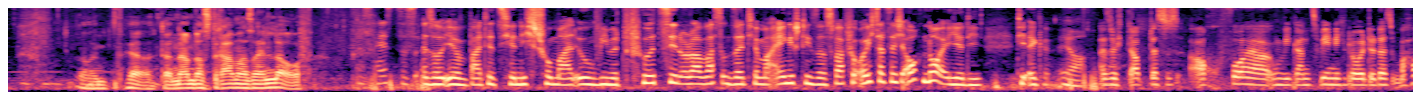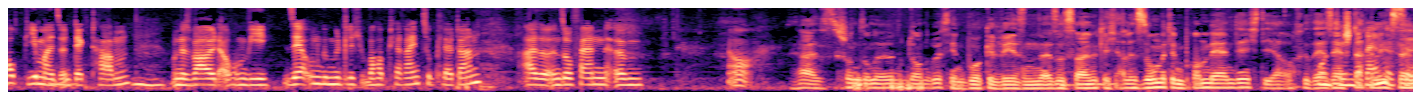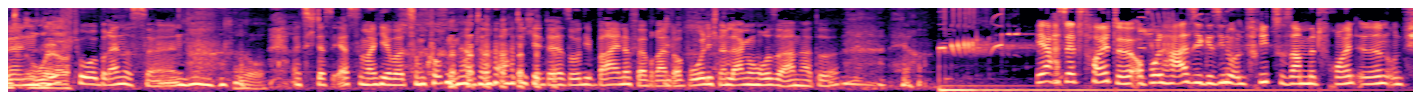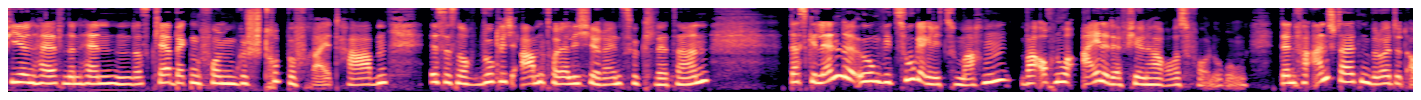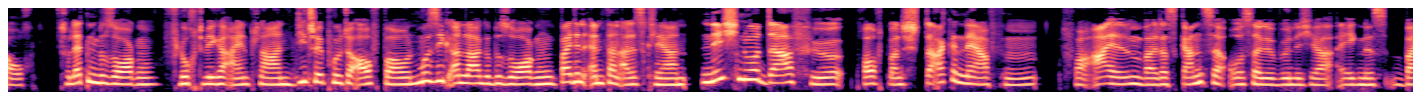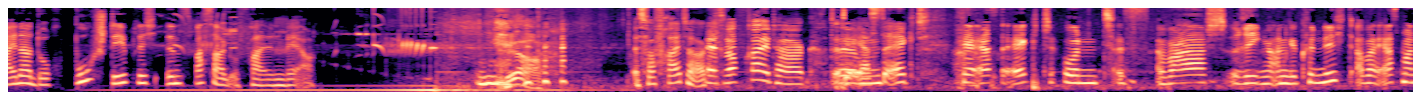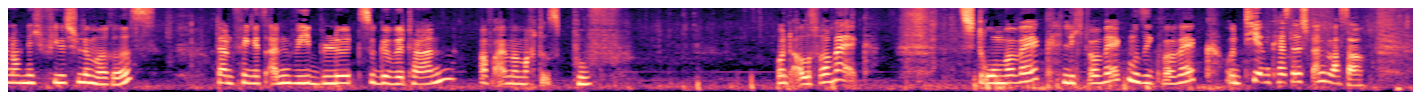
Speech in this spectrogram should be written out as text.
Und ja, dann nahm das Drama seinen Lauf. Was heißt das? Also ihr wart jetzt hier nicht schon mal irgendwie mit 14 oder was und seid hier mal eingestiegen, sondern es war für euch tatsächlich auch neu hier die, die Ecke. Ja, also ich glaube, dass es auch vorher irgendwie ganz wenig Leute das überhaupt jemals mhm. entdeckt haben. Mhm. Und es war halt auch irgendwie sehr ungemütlich, überhaupt hier reinzuklettern. Also insofern, ähm, ja, ja, es ist schon so eine Dornröschenburg gewesen. Also es war wirklich alles so mit den Brombeeren dicht, die ja auch sehr, und sehr stachelig sind. Oh, ja. hüfthohe Brennnesseln. Genau. Als ich das erste Mal hier war zum Gucken hatte, hatte ich hinterher so die Beine verbrannt, obwohl ich eine lange Hose anhatte. Ja. Ja, selbst heute, obwohl Hasi, Gesine und Fried zusammen mit Freundinnen und vielen helfenden Händen das Klärbecken vom Gestrüpp befreit haben, ist es noch wirklich abenteuerlich hier reinzuklettern. Das Gelände irgendwie zugänglich zu machen, war auch nur eine der vielen Herausforderungen. Denn veranstalten bedeutet auch Toiletten besorgen, Fluchtwege einplanen, DJ-Pulte aufbauen, Musikanlage besorgen, bei den Ämtern alles klären. Nicht nur dafür braucht man starke Nerven, vor allem, weil das ganze außergewöhnliche Ereignis beinahe doch buchstäblich ins Wasser gefallen wäre. Ja. Es war Freitag. Es war Freitag. Der ähm, erste Act. Der erste Act und es war Regen angekündigt, aber erstmal noch nicht viel Schlimmeres. Dann fing es an, wie blöd zu gewittern. Auf einmal machte es Puff und alles war weg. Strom war weg, Licht war weg, Musik war weg und hier im Kessel stand Wasser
